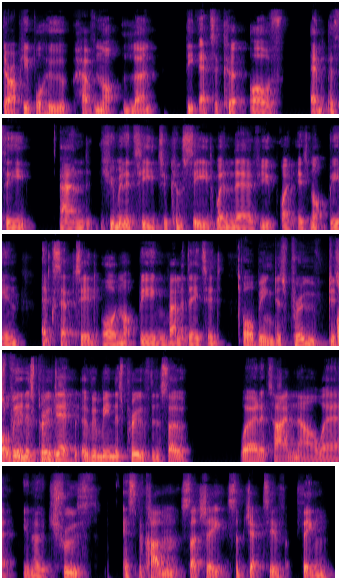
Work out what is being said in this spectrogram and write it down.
there are people who have not learned the etiquette of empathy and humility to concede when their viewpoint is not being accepted or not being validated or being disproved, disproved. or being disproved yeah even being disproved and so we're at a time now where you know truth has become such a subjective thing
